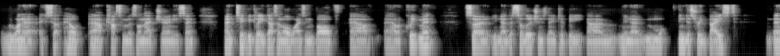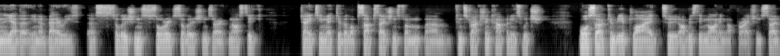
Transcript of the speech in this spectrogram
we want to help our customers on that journey. So, and typically doesn't always involve our our equipment. So, you know, the solutions need to be, um, you know, industry based. And the other, you know, battery uh, solutions, storage solutions are agnostic. JTMEC developed substations from um, construction companies, which also can be applied to obviously mining operations. So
